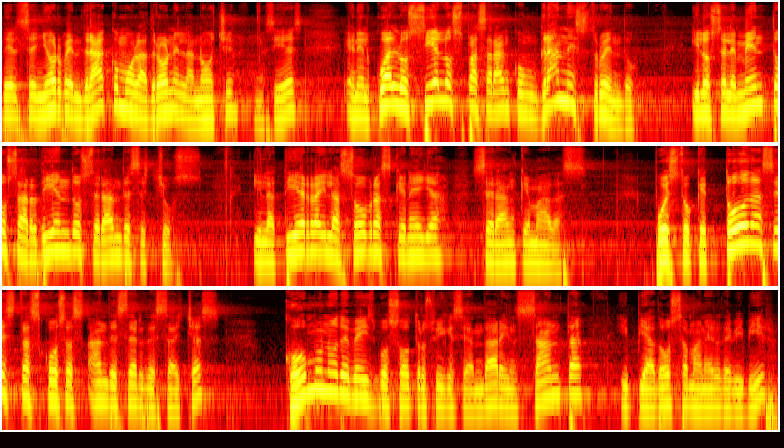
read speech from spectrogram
del Señor vendrá como ladrón en la noche, así es, en el cual los cielos pasarán con gran estruendo y los elementos ardiendo serán deshechos y la tierra y las obras que en ella serán quemadas. Puesto que todas estas cosas han de ser deshechas, ¿cómo no debéis vosotros, fíjese, andar en santa y piadosa manera de vivir,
